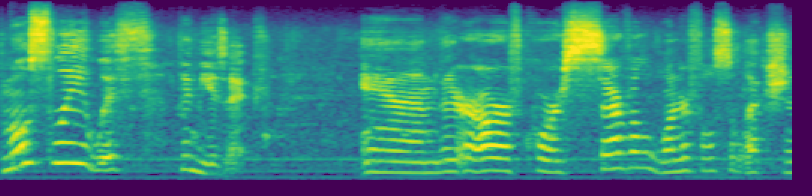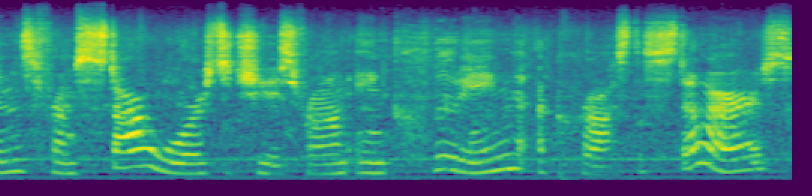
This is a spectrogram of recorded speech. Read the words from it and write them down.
Mostly with the music. And there are, of course, several wonderful selections from Star Wars to choose from, including Across the Stars.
